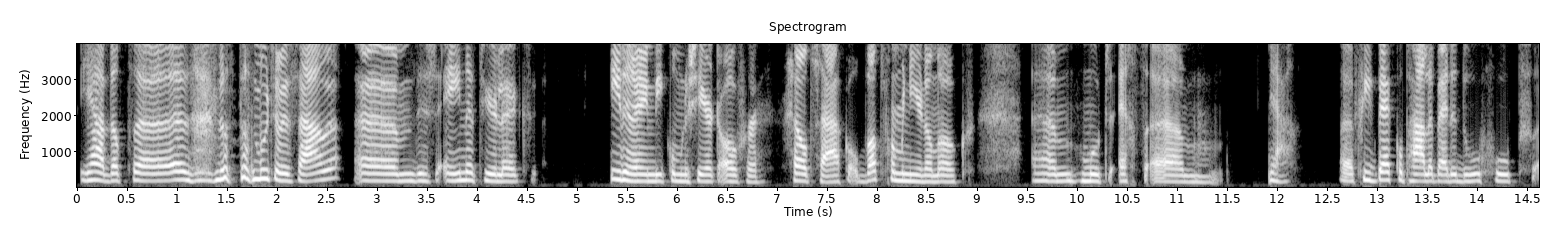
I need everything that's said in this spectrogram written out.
Ja, dat, uh, dat, dat moeten we samen. Um, dus één natuurlijk, iedereen die communiceert over geldzaken, op wat voor manier dan ook, um, moet echt um, ja, uh, feedback ophalen bij de doelgroep.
